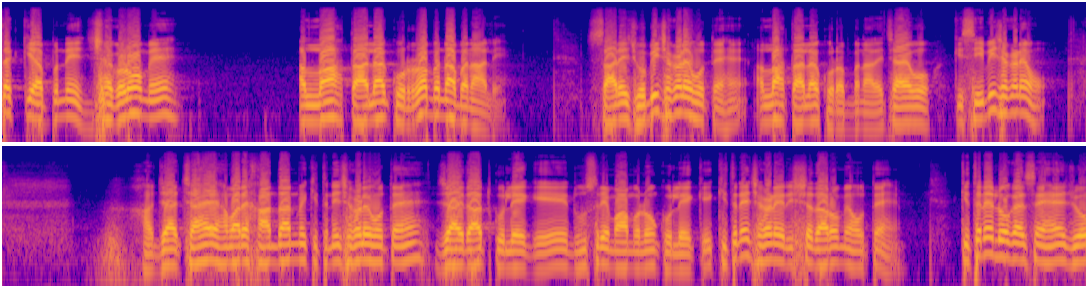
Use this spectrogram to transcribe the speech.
तक कि अपने झगड़ों में अल्लाह ताला को रब ना बना लें। सारे जो भी झगड़े होते हैं, अल्लाह ताला को रब बना ले, चाहे वो किसी भी झगड़े हों। हाँ चाहे हमारे ख़ानदान में कितने झगड़े होते हैं, जायदाद को लेके, दूसरे मामलों को लेके, कितने झगड़े रिश्तेदारों में होते हैं। कितने लोग ऐसे हैं जो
